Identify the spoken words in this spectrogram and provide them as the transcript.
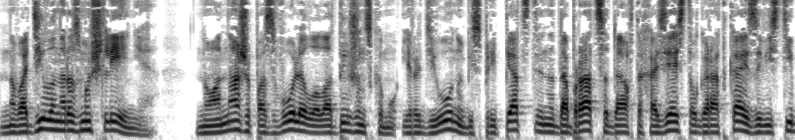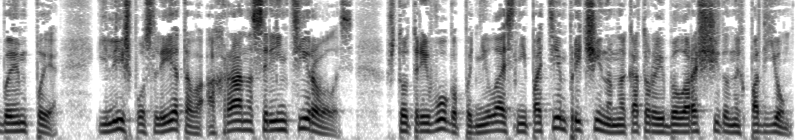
наводила на размышления, но она же позволила Ладыжинскому и Родиону беспрепятственно добраться до автохозяйства городка и завести БМП, и лишь после этого охрана сориентировалась, что тревога поднялась не по тем причинам, на которые был рассчитан их подъем,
